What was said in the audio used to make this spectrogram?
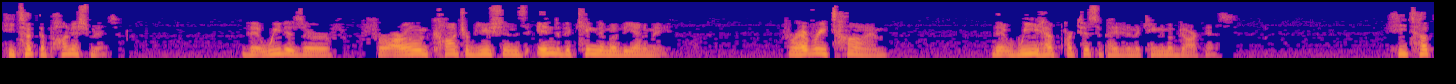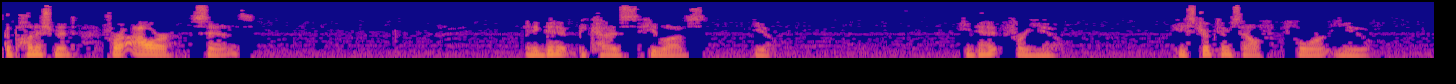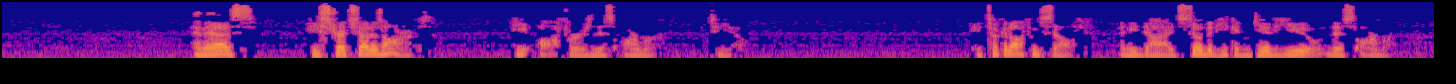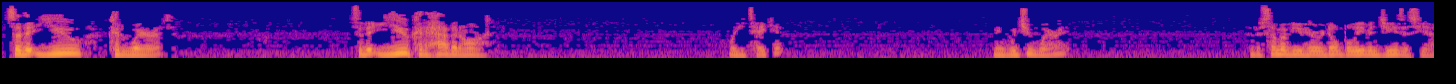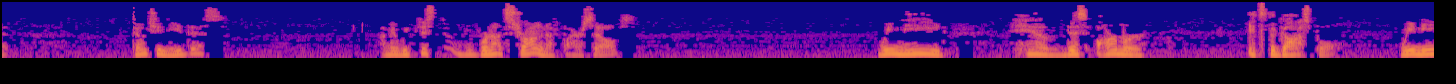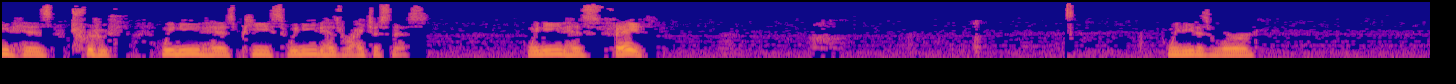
He took the punishment that we deserve for our own contributions into the kingdom of the enemy. For every time that we have participated in the kingdom of darkness, He took the punishment for our sins. And He did it because He loves you. He did it for you. He stripped himself for you. And as he stretched out his arms, he offers this armor to you. He took it off himself and he died so that he could give you this armor, so that you could wear it, so that you could have it on. Will you take it? I mean, would you wear it? there's some of you here who don't believe in Jesus yet. Don't you need this? I mean, we just, we're not strong enough by ourselves. We need Him. This armor, it's the gospel. We need His truth. We need His peace. We need His righteousness. We need His faith. We need His word.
